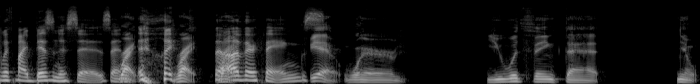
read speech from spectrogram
with my businesses and Right, like right, the right. other things? Yeah, where you would think that, you know,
